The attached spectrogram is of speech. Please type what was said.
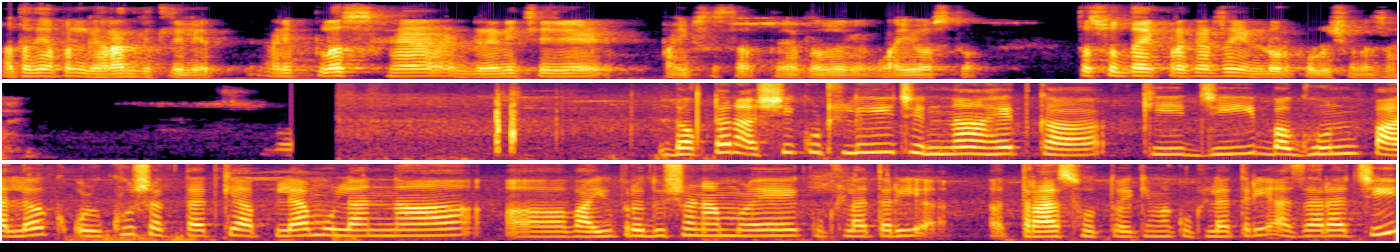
आता ते आपण घरात घेतलेली आहेत. आणि प्लस ह्या ड्रेनेजचे जे पाईप्स असतात त्याच्यातला जो वायू असतो तो सुद्धा एक प्रकारचं इंडोर पोल्युशनच आहे. डॉक्टर अशी कुठली चिन्ह आहेत का की जी बघून पालक ओळखू शकतात की आपल्या मुलांना वायू प्रदूषणामुळे कुठला तरी त्रास त्रास होतोय किंवा कुठल्या तरी आजाराची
